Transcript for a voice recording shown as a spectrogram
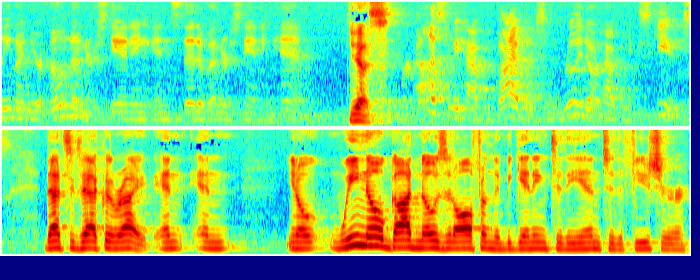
lean on your own understanding instead of understanding Him. Yes. For us, we have the Bible, so we really don't have an excuse. That's exactly right. And and you know, we know God knows it all from the beginning to the end to the future,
